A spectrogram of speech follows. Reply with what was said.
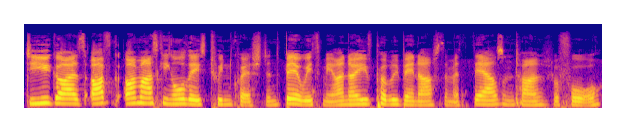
Do you guys? I've, I'm asking all these twin questions. Bear with me. I know you've probably been asked them a thousand times before,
